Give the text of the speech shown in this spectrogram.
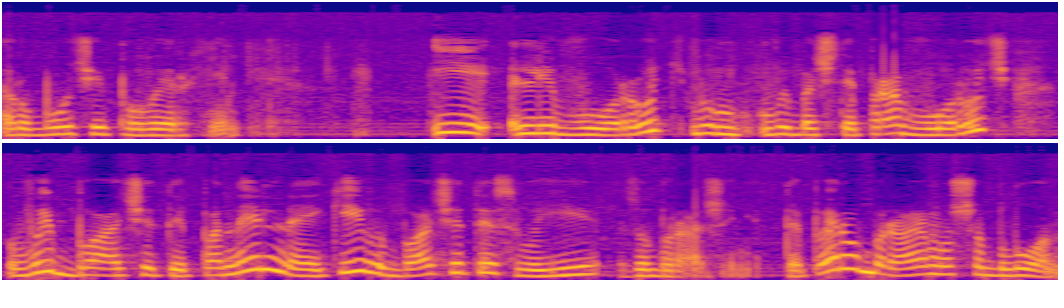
робочій поверхні. І ліворуч, вибачте, праворуч, ви бачите панель, на якій ви бачите свої зображення. Тепер обираємо шаблон.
